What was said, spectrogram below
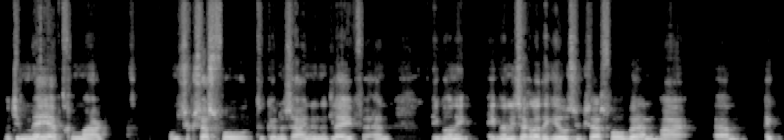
wat je mee hebt gemaakt om succesvol te kunnen zijn in het leven. En ik wil niet, ik wil niet zeggen dat ik heel succesvol ben. Maar um, ik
